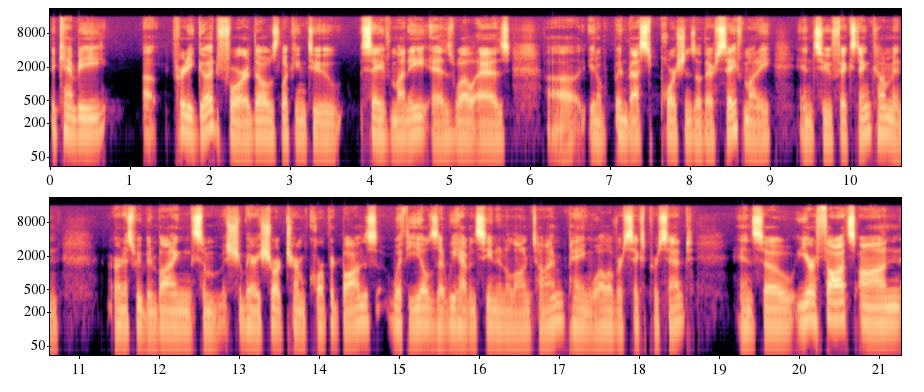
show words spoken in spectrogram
it can be pretty good for those looking to save money as well as uh, you know invest portions of their safe money into fixed income and Ernest, we've been buying some sh- very short term corporate bonds with yields that we haven't seen in a long time, paying well over 6%. And so, your thoughts on,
